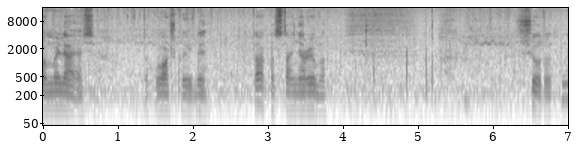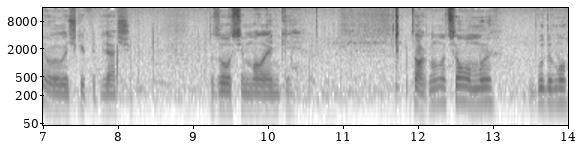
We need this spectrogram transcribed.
помиляюся? Так важко йде. Так, остання риба. Що тут? Невеличкий підлящик. Зовсім маленький. Так, ну на цьому ми будемо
